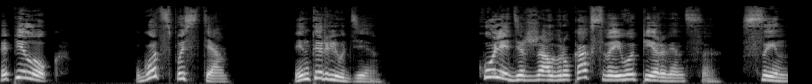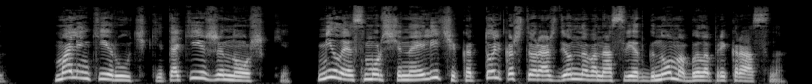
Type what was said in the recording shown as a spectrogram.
Эпилог. Год спустя. Интерлюдия. Коля держал в руках своего первенца. Сын. Маленькие ручки, такие же ножки. Милое сморщенное личико только что рожденного на свет гнома было прекрасно.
